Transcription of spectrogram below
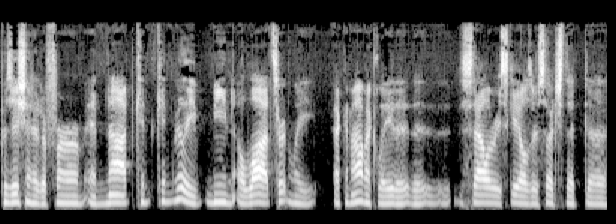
position at a firm and not can can really mean a lot. Certainly, economically, the the, salary scales are such that uh,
